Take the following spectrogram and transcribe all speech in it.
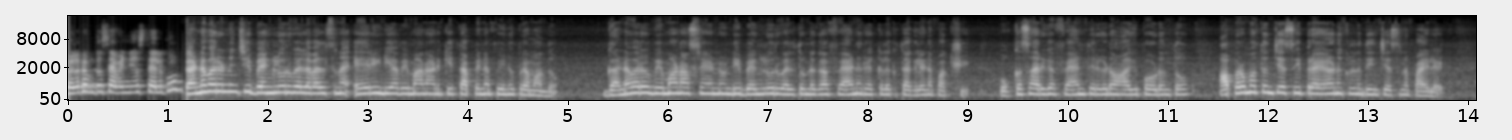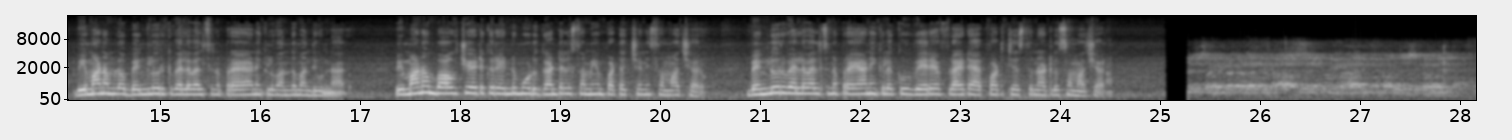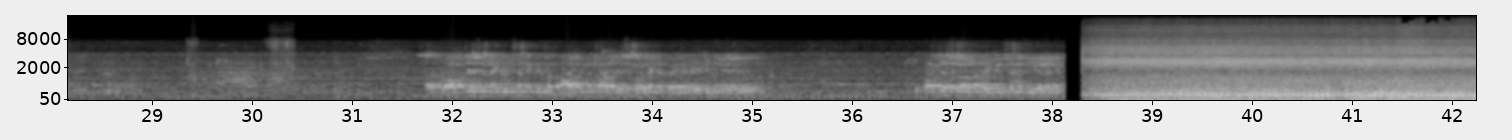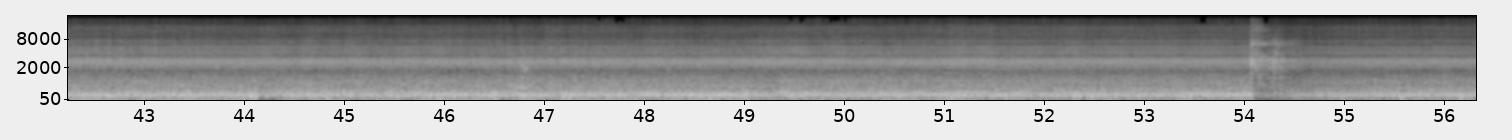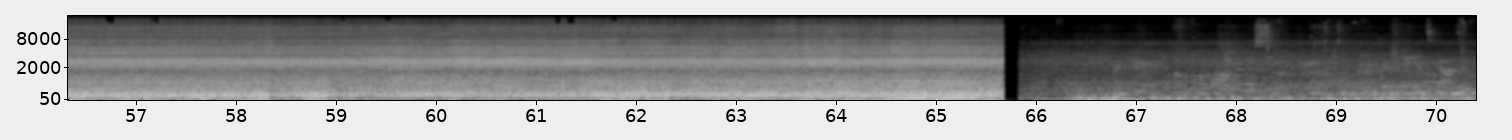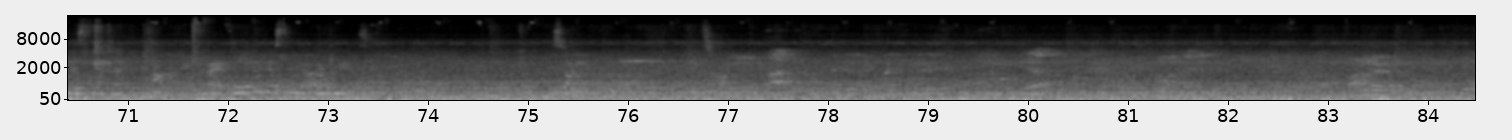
Welcome to seven news Telugu. Gannavaram నుంచి బెంగళూరు వెళ్ళవలసిన air India విమానానికి తప్పిన పెను ప్రమాదం. గన్నవరం విమానాశ్రయం నుండి బెంగళూరు వెళ్తుండగా ఫ్యాన్ రెక్కలకు తగిలిన పక్షి. ఒక్కసారిగా ఫ్యాన్ తిరగడం ఆగిపోవడంతో అప్రమత్తం చేసి ప్రయాణికులను దించేసిన పైలట్. విమానంలో బెంగళూరుకు వెళ్ళవలసిన ప్రయాణికులు వంద మంది ఉన్నారు. విమానం బాగు చేయటకు రెండు మూడు గంటల సమయం పట్టొచ్చని సమాచారం. బెంగళూరు వెళ్ళవలసిన ప్రయాణికులకు వేరే ఫ్లైట్ ఏర్పాటు చేస్తున్నట్లు సమాచారం. డ్రాప్ చేసిన వెహికల్స్ అన్ని కింద పార్కింగ్ పార్క్ చేసుకోవాలంటే పైన వెయిటింగ్ లేదు. డిపార్చర్స్లో ఉన్న వెహికల్స్ అన్ని తీయాలంటే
